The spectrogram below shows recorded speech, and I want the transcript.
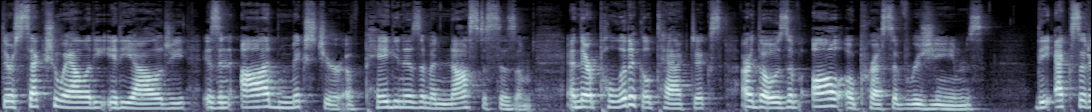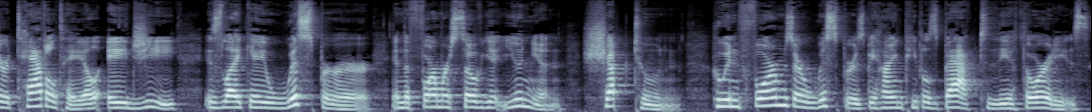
Their sexuality ideology is an odd mixture of paganism and Gnosticism, and their political tactics are those of all oppressive regimes. The Exeter Tattletale, AG, is like a whisperer in the former Soviet Union, Sheptun, who informs or whispers behind people's back to the authorities.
